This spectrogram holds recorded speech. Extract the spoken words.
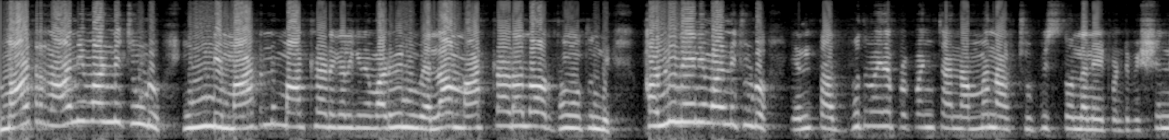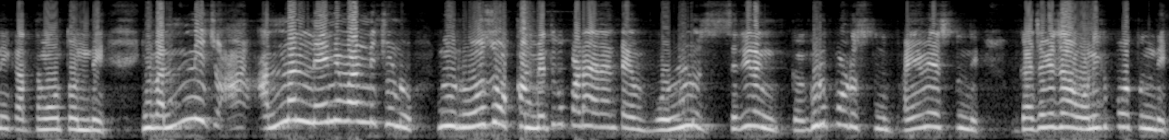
మాట రాని వాడిని చూడు ఇన్ని మాటలు మాట్లాడగలిగిన వాడివి నువ్వు ఎలా మాట్లాడాలో అర్థమవుతుంది. కళ్ళు లేని వాడిని చూడు ఎంత అద్భుతమైన ప్రపంచాన్ని అమ్మ నాకు చూపిస్తుంది అనేటువంటి విషయం నీకు అర్థమవుతుంది. ఇవన్నీ చూ- అన్నం లేని వాడిని చూడు నువ్వు రోజు ఒక్క మెతుకు పడాలంటే ఒళ్ళు శరీరం గగురు పొడుస్తుంది భయం వేస్తుంది గజగజ వణికిపోతుంది.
